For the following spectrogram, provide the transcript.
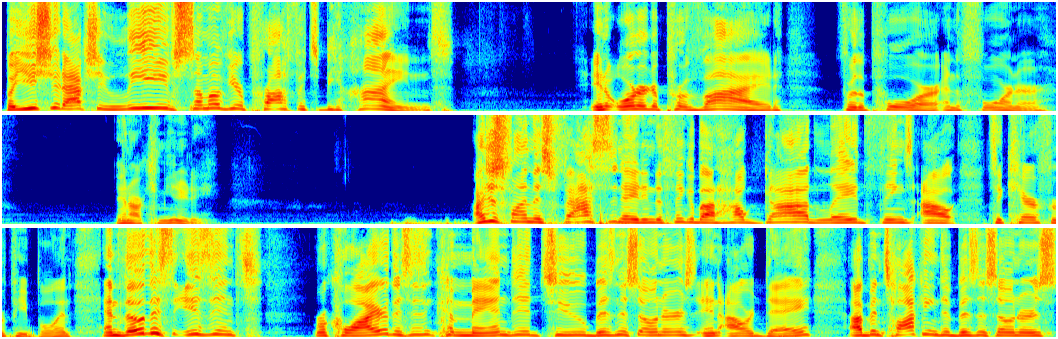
but you should actually leave some of your profits behind in order to provide for the poor and the foreigner in our community. I just find this fascinating to think about how God laid things out to care for people. And, and though this isn't required, this isn't commanded to business owners in our day, I've been talking to business owners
